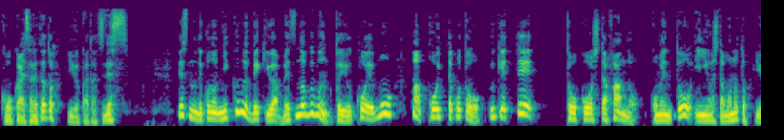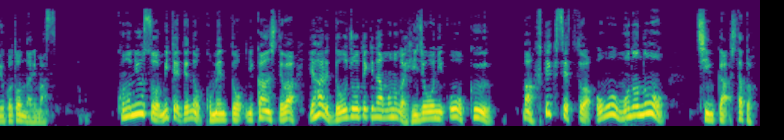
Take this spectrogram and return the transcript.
公開されたという形です。ですので、この憎むべきは別の部分という声も、まあ、こういったことを受けて、投稿したファンのコメントを引用したものということになります。このニュースを見てでのコメントに関しては、やはり同情的なものが非常に多く、まあ不適切とは思うものの、沈下したと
